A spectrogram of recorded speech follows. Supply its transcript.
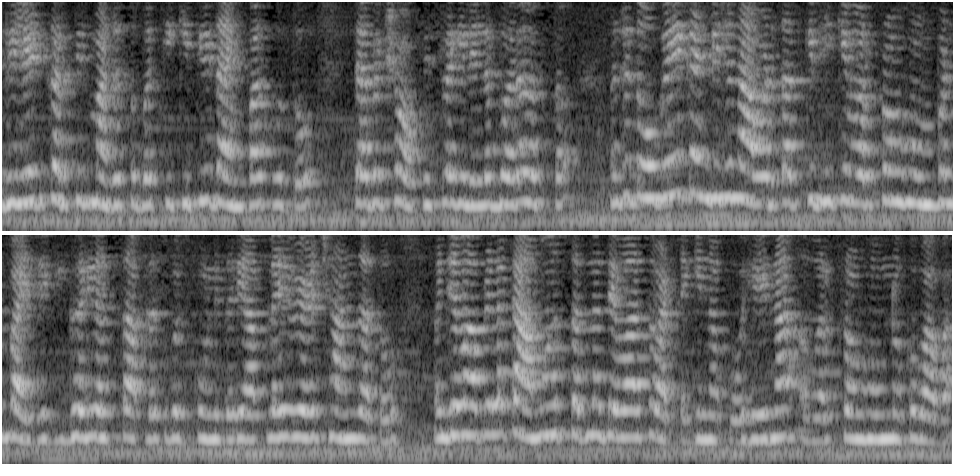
रिलेट करतील माझ्यासोबत की किती टाइमपास होतो. त्यापेक्षा ऑफिसला गेलेलं बरं असतं. म्हणजे दोघंही कंडिशन आवडतात की ठीक आहे वर्क फ्रॉम होम पण पाहिजे की घरी असतं आपल्यासोबत कोणीतरी आपलाही वेळ छान जातो. पण जेव्हा आपल्याला कामं असतात ना तेव्हा असं वाटतं की नको हे ना वर्क फ्रॉम होम नको बाबा.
